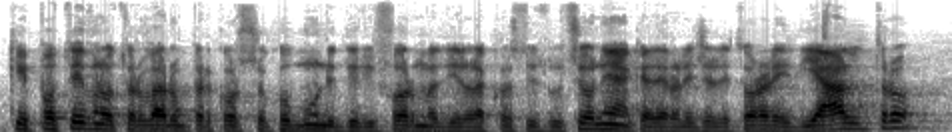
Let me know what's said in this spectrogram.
che potevano trovare un percorso comune di riforma della Costituzione e anche della legge elettorale e di altro,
